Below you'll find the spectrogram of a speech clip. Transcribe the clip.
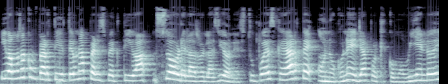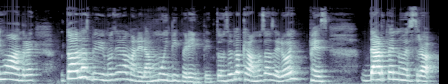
y vamos a compartirte una perspectiva sobre las relaciones. Tú puedes quedarte o no con ella, porque como bien lo dijo André, todas las vivimos de una manera muy diferente. Entonces lo que vamos a hacer hoy es darte nuestra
